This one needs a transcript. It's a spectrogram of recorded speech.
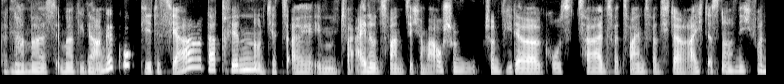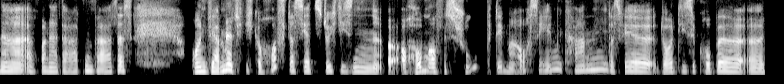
dann haben wir es immer wieder angeguckt, jedes Jahr da drin. Und jetzt äh, eben 2021 haben wir auch schon, schon wieder große Zahlen. 2022, da reicht das noch nicht von der, von der Datenbasis. Und wir haben natürlich gehofft, dass jetzt durch diesen äh, auch Homeoffice-Schub, den man auch sehen kann, dass wir dort diese Gruppe äh,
